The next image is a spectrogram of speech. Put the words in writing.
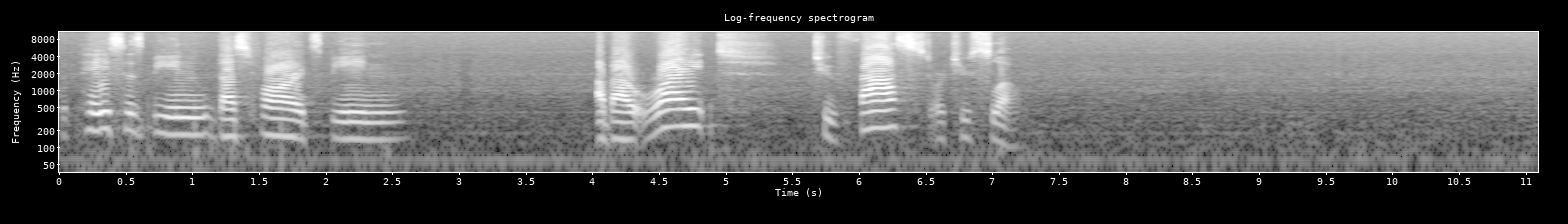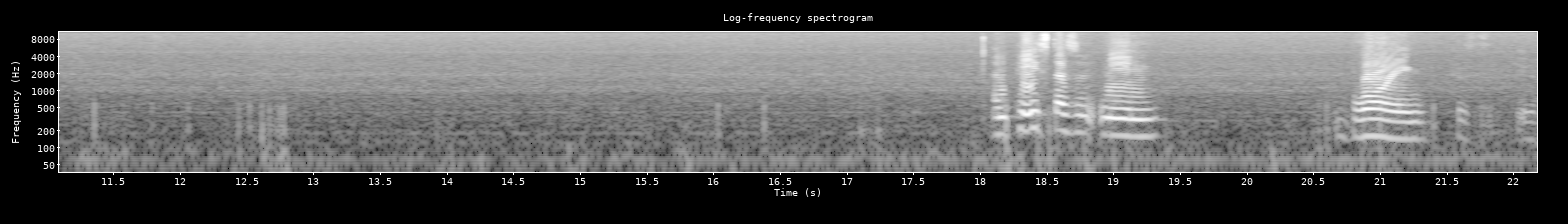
The pace has been, thus far, it's been about right, too fast, or too slow? And pace doesn't mean boring, because you know,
